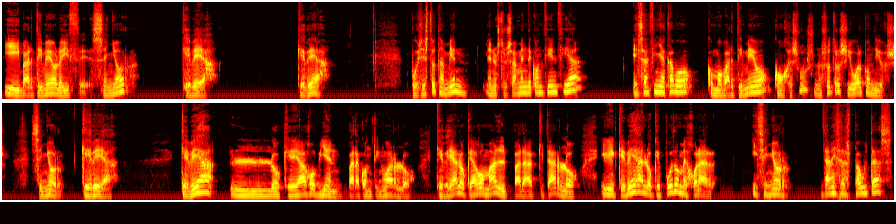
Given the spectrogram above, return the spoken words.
Y Bartimeo le dice, Señor, que vea, que vea. Pues esto también, en nuestro examen de conciencia, es al fin y al cabo como Bartimeo con Jesús, nosotros igual con Dios. Señor, que vea, que vea lo que hago bien para continuarlo, que vea lo que hago mal para quitarlo y que vea lo que puedo mejorar y Señor, dame esas pautas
